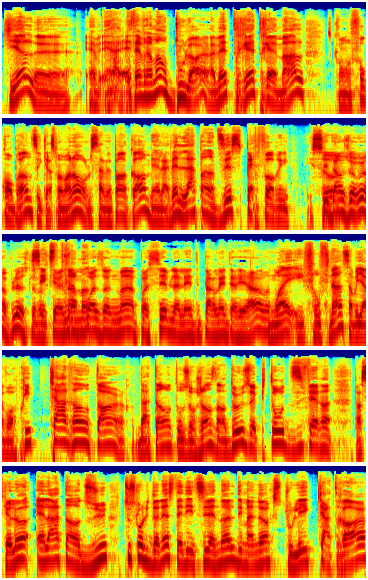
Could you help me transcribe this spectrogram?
qui elle euh, était vraiment en douleur, avait très très mal. Ce qu'on faut comprendre, c'est qu'à ce moment-là, on le savait pas encore, mais elle avait l'appendice perforé. C'est dangereux en plus, là, parce c'est qu'il y a un empoisonnement possible à par l'intérieur. là. Ouais, et au final, ça va y avoir pris 40 heures d'attente aux urgences dans deux hôpitaux différents. Parce que là, elle a attendu, tout ce qu'on lui donnait, c'était des Tylenol, des Manox tous les 4 heures,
